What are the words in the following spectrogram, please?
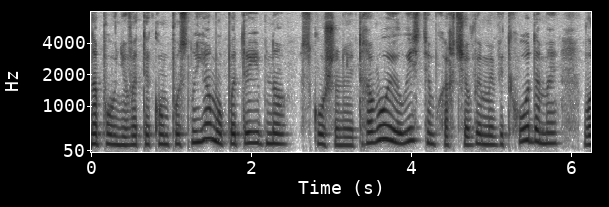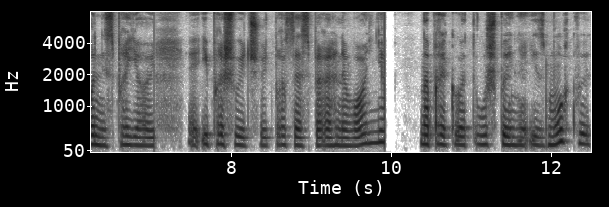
Наповнювати компостну яму потрібно скошеною травою, листям, харчовими відходами. Вони сприяють е, і пришвидшують процес перегнивання, наприклад, лушпиня із моркви,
